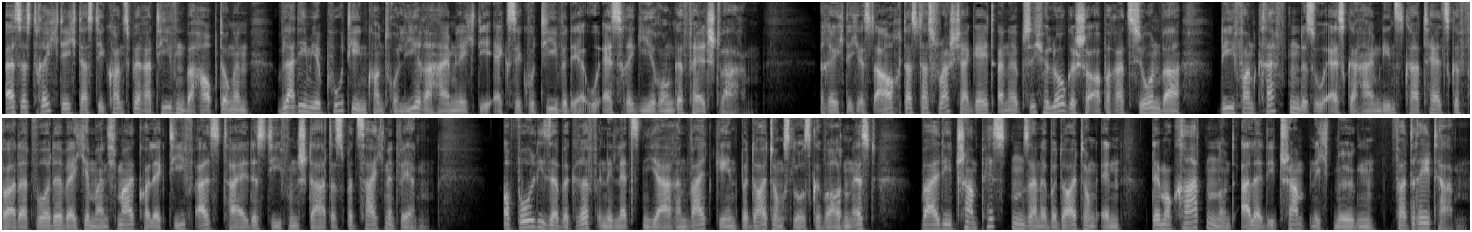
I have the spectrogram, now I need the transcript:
Es ist richtig, dass die konspirativen Behauptungen, Wladimir Putin kontrolliere heimlich die Exekutive der US-Regierung, gefälscht waren. Richtig ist auch, dass das Russiagate eine psychologische Operation war, die von Kräften des US-Geheimdienstkartells gefördert wurde, welche manchmal kollektiv als Teil des tiefen Staates bezeichnet werden. Obwohl dieser Begriff in den letzten Jahren weitgehend bedeutungslos geworden ist, weil die Trumpisten seine Bedeutung in Demokraten und alle, die Trump nicht mögen, verdreht haben.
